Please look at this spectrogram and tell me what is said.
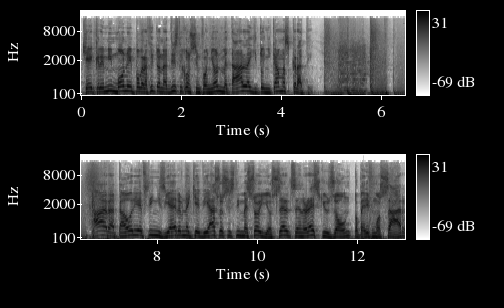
και εκκρεμεί μόνο η υπογραφή των αντίστοιχων συμφωνιών με τα άλλα γειτονικά μας κράτη. Άρα τα όρια ευθύνης για έρευνα και διάσωση στη Μεσόγειο, Search and Rescue Zone, το περίφημο SAR,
